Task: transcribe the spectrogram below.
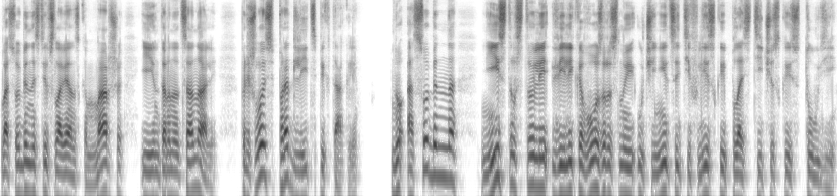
в особенности в славянском марше и интернационале. Пришлось продлить спектакли. Но особенно неистовствовали великовозрастные ученицы Тифлисской пластической студии.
